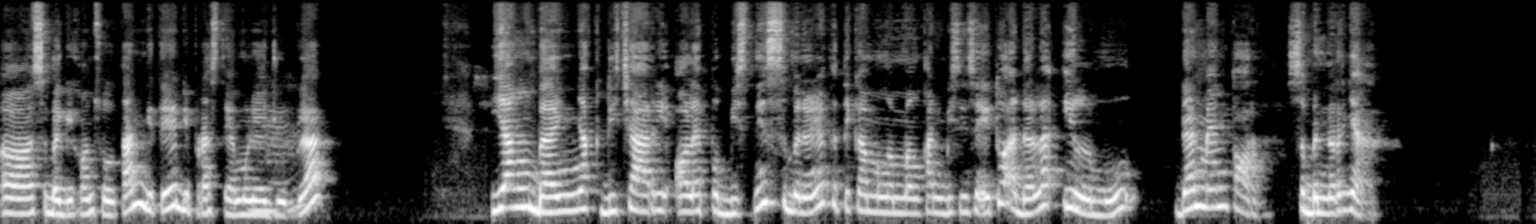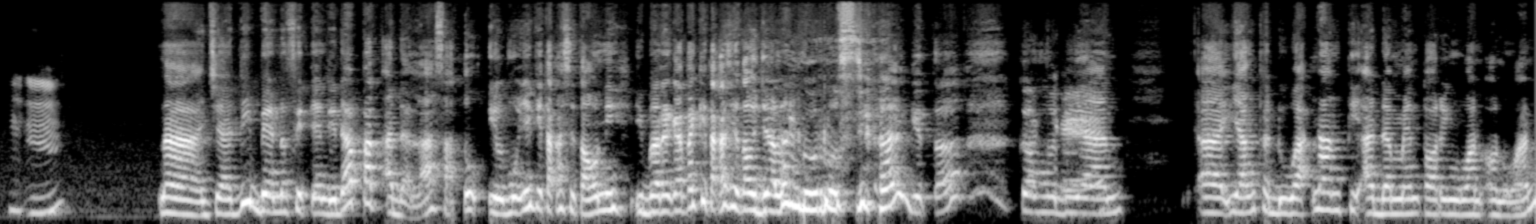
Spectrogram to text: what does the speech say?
uh, sebagai konsultan gitu ya di Prastia Mulia hmm. juga yang banyak dicari oleh pebisnis sebenarnya ketika mengembangkan bisnisnya itu adalah ilmu dan mentor sebenarnya. -hmm. Nah, jadi benefit yang didapat adalah satu ilmunya kita kasih tahu nih, ibarat kata kita kasih tahu jalan lurusnya gitu. Kemudian okay. uh, yang kedua nanti ada mentoring one on one.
